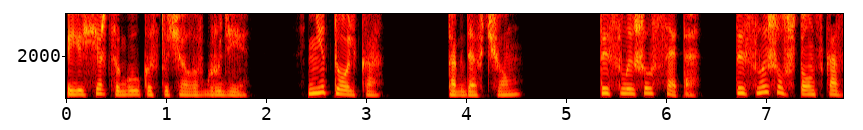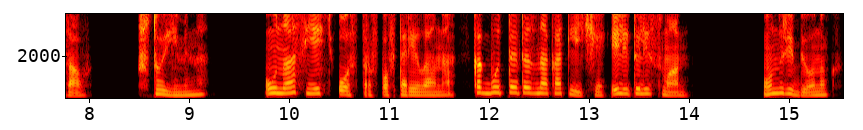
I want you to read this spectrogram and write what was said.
Ее сердце гулко стучало в груди. Не только. Тогда в чем? Ты слышал Сета. Ты слышал, что он сказал? Что именно? У нас есть остров, повторила она, как будто это знак отличия или талисман. Он ребенок.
